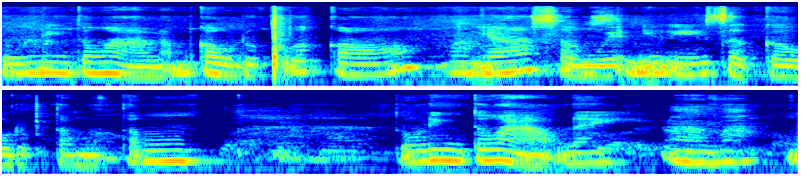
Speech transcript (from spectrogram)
tố linh tô hỏa lắm cầu được ước có nhá. Sở nguyện như ý sở cầu được tổng tâm. Tố linh tô hảo đây. À vâng. Ừ.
